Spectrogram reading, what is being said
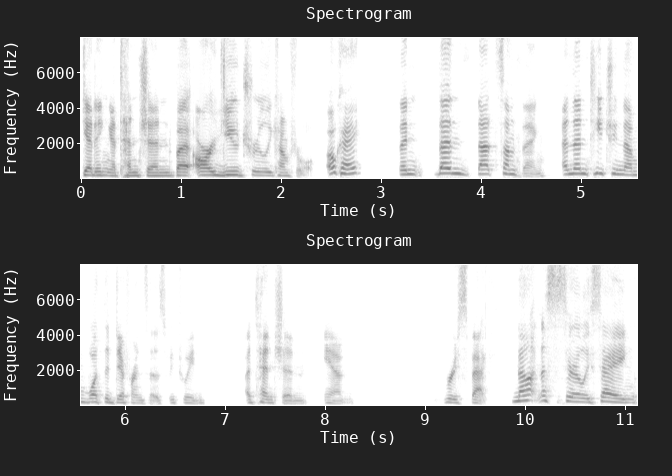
getting attention, but are you truly comfortable? Okay. Then then that's something. And then teaching them what the difference is between attention and respect. Not necessarily saying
